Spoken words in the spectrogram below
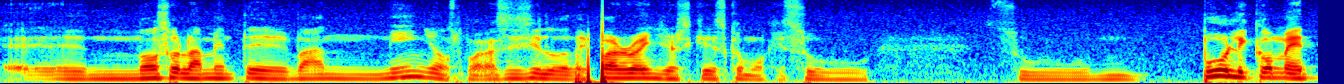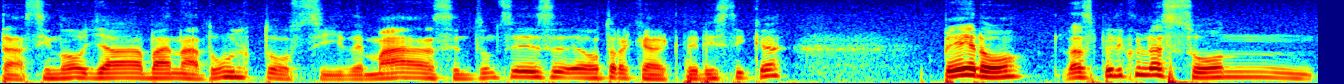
eh, no solamente van niños, por así decirlo, de Power Rangers, que es como que su, su público meta, sino ya van adultos y demás. Entonces, es otra característica. Pero las películas son.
